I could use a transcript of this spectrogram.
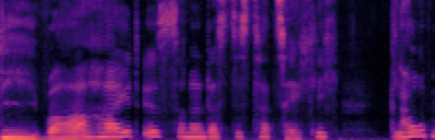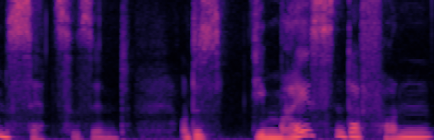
die Wahrheit ist, sondern dass das tatsächlich Glaubenssätze sind. Und dass die meisten davon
